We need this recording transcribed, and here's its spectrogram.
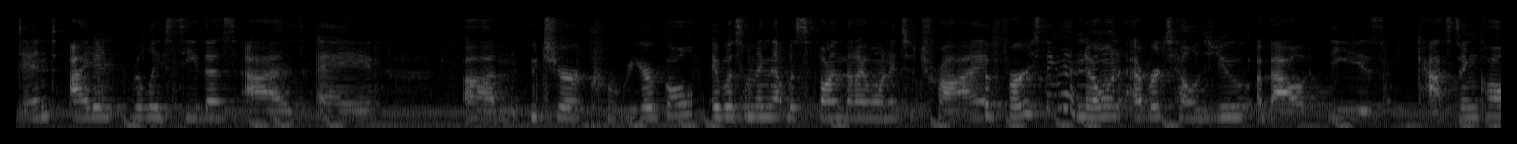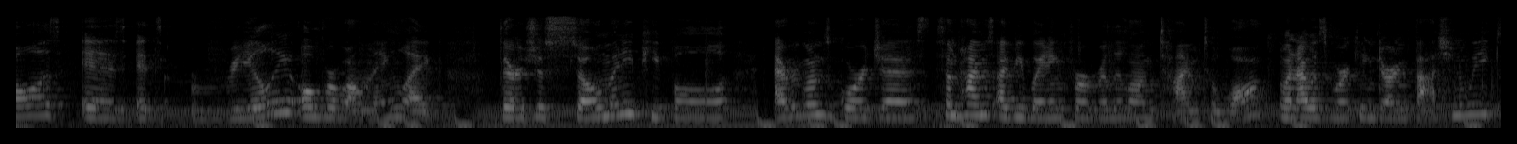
didn't. I didn't really see this as a um, future career goal. It was something that was fun that I wanted to try. The first thing that no one ever tells you about these casting calls is it's really overwhelming. Like there's just so many people Everyone's gorgeous. Sometimes I'd be waiting for a really long time to walk. When I was working during fashion week,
